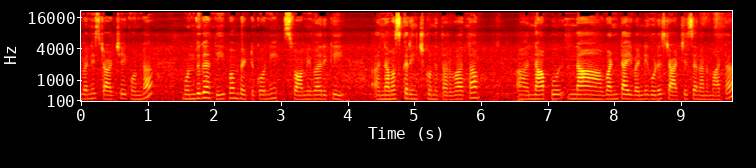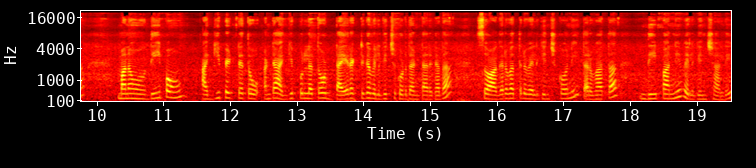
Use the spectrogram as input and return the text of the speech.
ఇవన్నీ స్టార్ట్ చేయకుండా ముందుగా దీపం పెట్టుకొని స్వామివారికి నమస్కరించుకున్న తర్వాత నా పూ నా వంట ఇవన్నీ కూడా స్టార్ట్ చేశాను అనమాట మనం దీపం అగ్గిపెట్టెతో అంటే అగ్గిపుల్లతో డైరెక్ట్గా వెలిగించకూడదు అంటారు కదా? సో అగరబత్తులు వెలిగించుకొని తర్వాత దీపాన్ని వెలిగించాలి.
